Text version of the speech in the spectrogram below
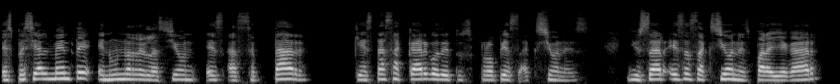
Especialmente en una relación es aceptar que estás a cargo de tus propias acciones y usar esas acciones para llegar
